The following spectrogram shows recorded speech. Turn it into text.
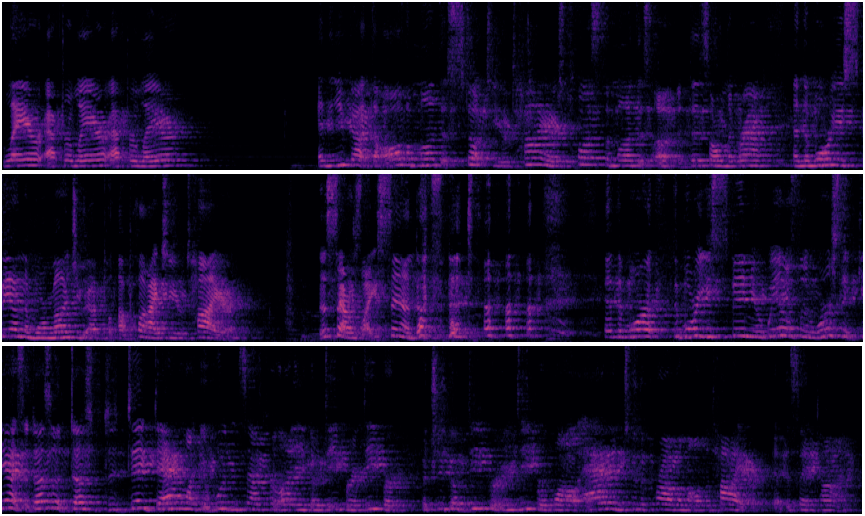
layer after layer after layer. And then you've got the, all the mud that's stuck to your tires, plus the mud that's, uh, that's on the ground. And the more you spin, the more mud you apply to your tire. This sounds like sin, doesn't it? and the more the more you spin your wheels, the worse it gets. It doesn't just dig down like it would in South Carolina. You go deeper and deeper, but you go deeper and deeper while adding to the problem on the tire at the same time.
